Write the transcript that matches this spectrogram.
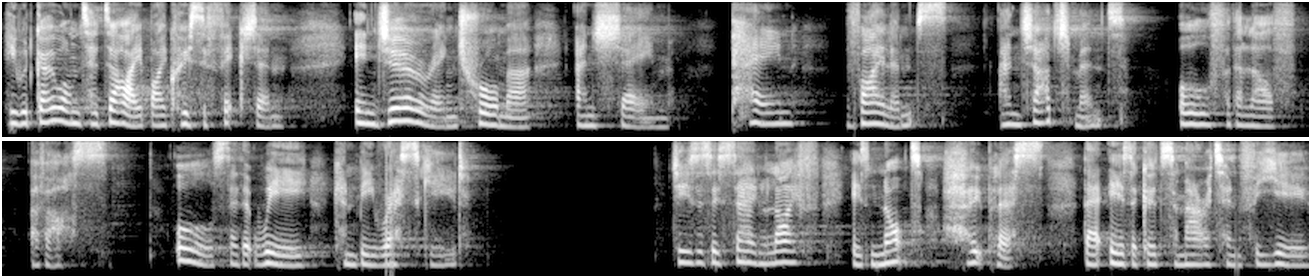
he would go on to die by crucifixion, enduring trauma and shame, pain, violence, and judgment, all for the love of us, all so that we can be rescued. Jesus is saying life is not hopeless. There is a good Samaritan for you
